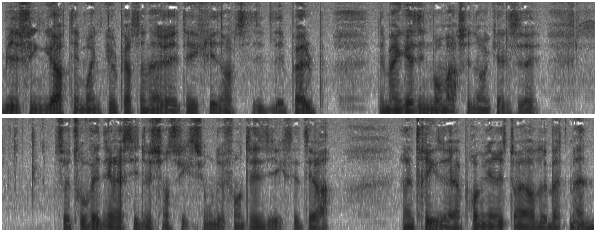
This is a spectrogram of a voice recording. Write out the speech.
Bill Finger témoigne que le personnage a été écrit dans le style des pulps, des magazines bon marché dans lesquels se trouvaient des récits de science-fiction, de fantasy, etc. L'intrigue de la première histoire de Batman,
